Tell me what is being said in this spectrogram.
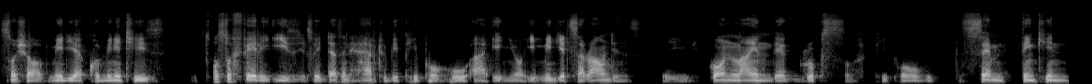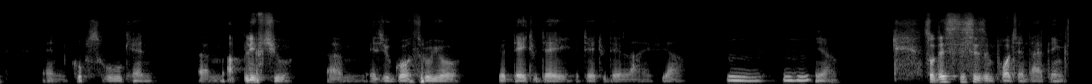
social media communities, it's also fairly easy. So it doesn't have to be people who are in your immediate surroundings. You go online, there are groups of people with the same thinking and groups who can um, uplift you um, as you go through your your day to day day to day life. Yeah, Mm, mhm. yeah. So this this is important. I think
